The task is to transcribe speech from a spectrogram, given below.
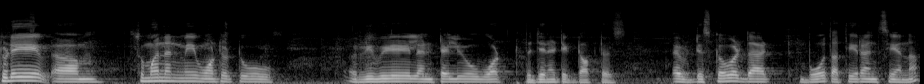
Today, um, Suman and me wanted to reveal and tell you what the genetic doctors. have discovered that both Atira and Seana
